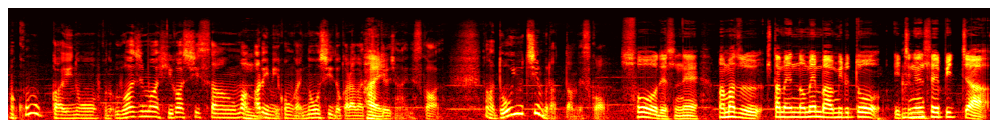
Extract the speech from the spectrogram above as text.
まあ、今回のこの宇和島東さんは、うん。ある意味今回ノーシードから上がってきてるじゃないですか、だからどういうチームだったんですか？そうですね。まあ、まず、スタメンのメンバーを見ると、1年生ピッチャ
